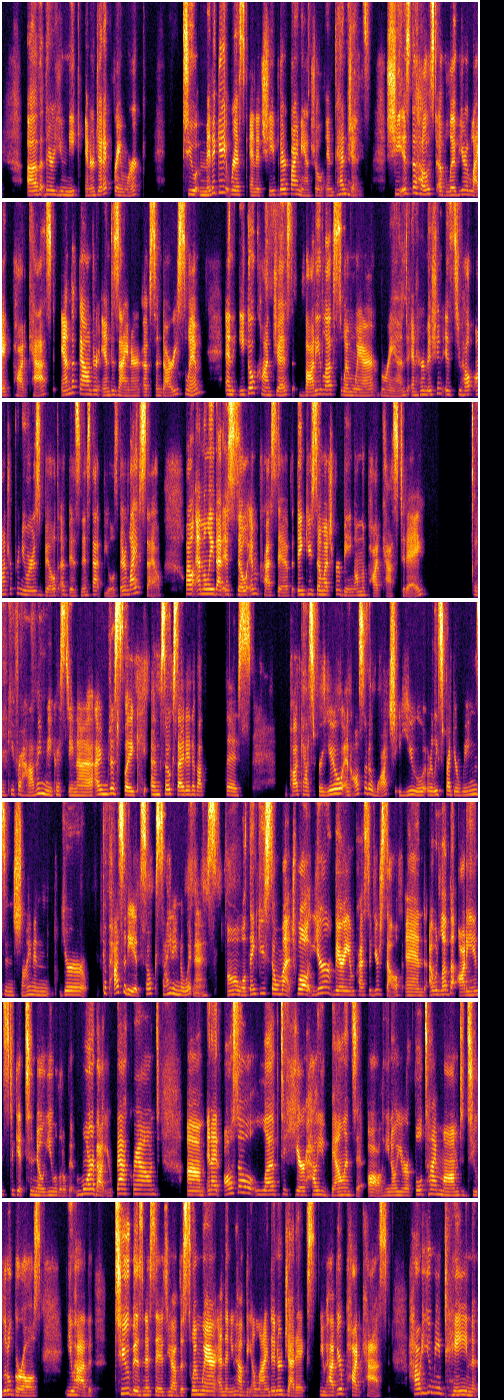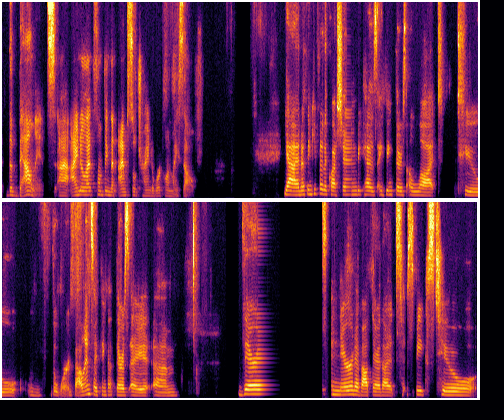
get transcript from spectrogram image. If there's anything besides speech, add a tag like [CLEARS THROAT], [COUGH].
of their unique energetic framework to mitigate risk and achieve their financial intentions. She is the host of Live Your Light podcast and the founder and designer of Sundari Swim, an eco conscious body love swimwear brand. And her mission is to help entrepreneurs build a business that fuels their lifestyle. Wow, Emily, that is so impressive. Thank you so much for being on the podcast today. Thank you for having me, Christina. I'm just like, I'm so excited about this podcast for you and also to watch you really spread your wings and shine in your capacity. It's so exciting to witness. Oh, well, thank you so much. Well, you're very impressive yourself. And I would love the audience to get to know you a little bit more about your background. Um, and I'd also love to hear how you balance it all. You know, you're a full time mom to two little girls, you have two businesses. You have the swimwear and then you have the aligned energetics. You have your podcast. How do you maintain the balance? Uh, i know that's something that i'm still trying to work on myself. Yeah no thank you for the question because i think there's a lot to the word balance. I think that there's a um, there's a narrative out there that speaks to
